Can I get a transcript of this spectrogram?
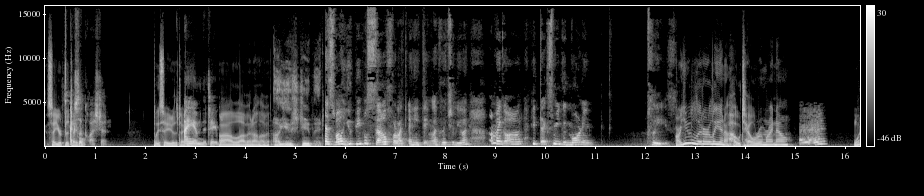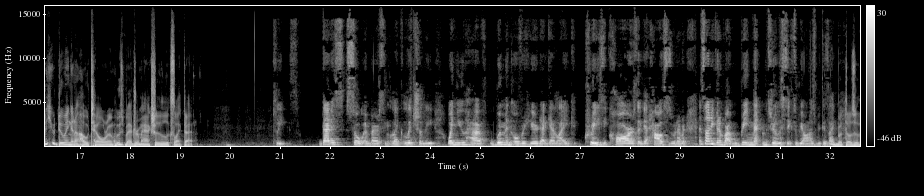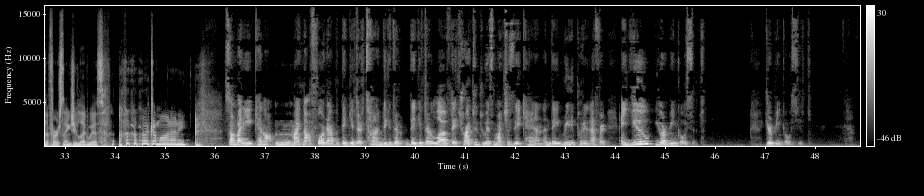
Say you're at the Excellent table. question. Please say you're the table. I am the table. I love it. I love it. Are you stupid? As well, you people settle for like anything. Like literally, like, oh my god, he texts me good morning. Please. Are you literally in a hotel room right now? What are you doing in a hotel room? Whose bedroom actually looks like that? Please. That is so embarrassing. Like literally, when you have women over here that get like crazy cars, that get houses, whatever. It's not even about being materialistic, to be honest, because like But those are the first things you led with. Come on, honey. somebody cannot might not afford that but they give their time they give their they give their love they try to do as much as they can and they really put in effort and you you are being ghosted you're being ghosted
